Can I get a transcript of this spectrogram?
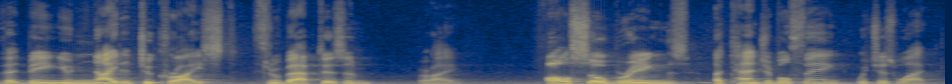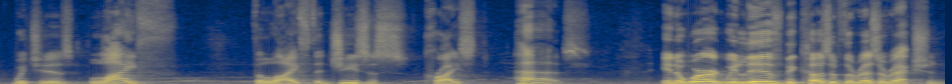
that being united to Christ through baptism, right, also brings a tangible thing, which is what? Which is life, the life that Jesus Christ has. In a word, we live because of the resurrection.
